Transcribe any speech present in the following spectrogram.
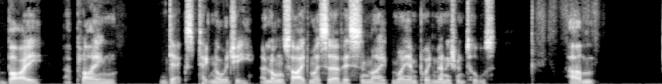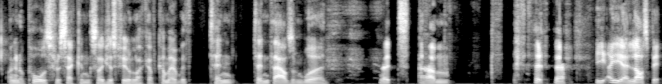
by applying DEX technology alongside my service and my, my endpoint management tools. Um, I'm going to pause for a second because I just feel like I've come out with 10,000 10, words. But um, yeah, last bit.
